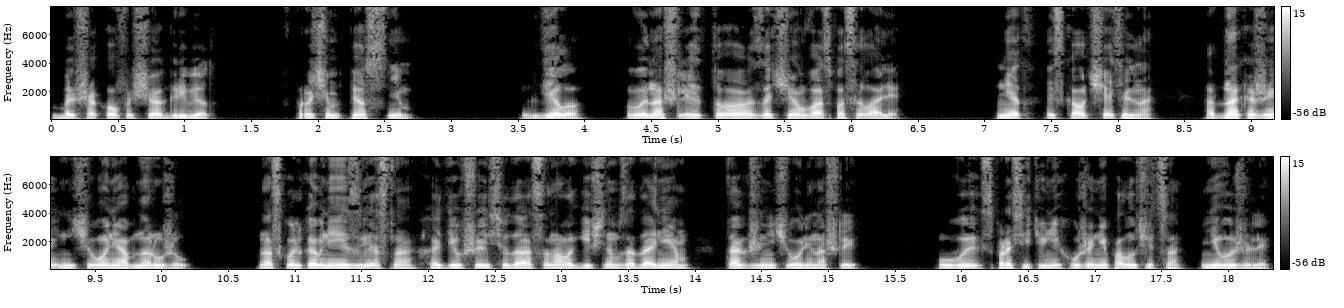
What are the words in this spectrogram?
Большаков еще огребет. Впрочем, пес с ним. К делу. Вы нашли то, зачем вас посылали? Нет, искал тщательно. Однако же ничего не обнаружил. Насколько мне известно, ходившие сюда с аналогичным заданием также ничего не нашли. Увы, спросить у них уже не получится, не выжили.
